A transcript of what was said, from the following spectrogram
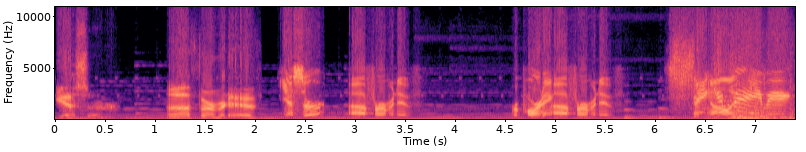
Yes, sir. Affirmative. Yes, sir. Affirmative. Reporting. Affirmative. Shake Acknowledged. it, baby!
